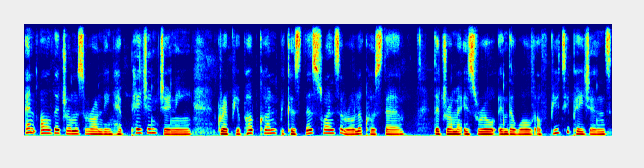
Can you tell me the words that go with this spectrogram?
and all the drama surrounding her pageant journey. Grab your popcorn because this one's a roller coaster. The drama is real in the world of beauty pageants.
